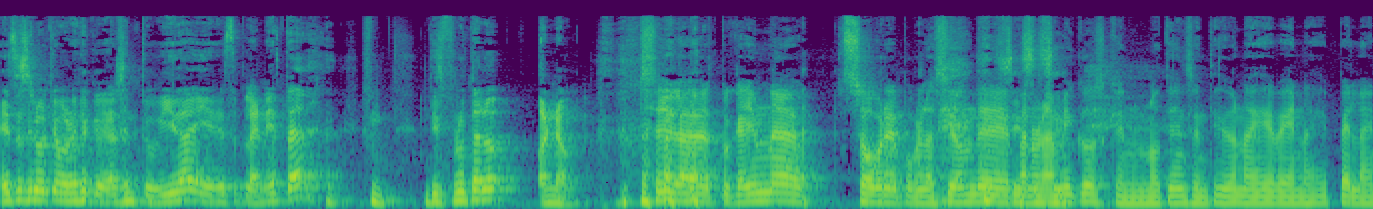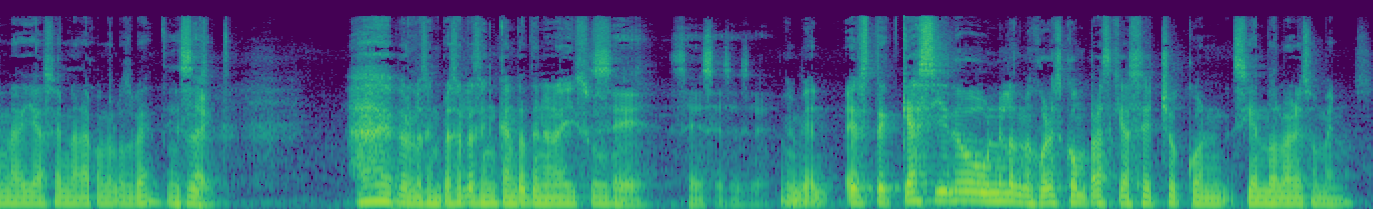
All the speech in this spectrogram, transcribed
este es el último anuncio que verás en tu vida y en este planeta. Disfrútalo o no. Sí, porque hay una sobrepoblación de panorámicos que no tienen sentido, nadie ve, nadie pela y nadie hace nada cuando los ve. Exacto. Ay, pero a las empresas les encanta tener ahí su. Sí, sí, sí, sí, Muy bien. Este, ¿qué ha sido una de las mejores compras que has hecho con 100 dólares o menos?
